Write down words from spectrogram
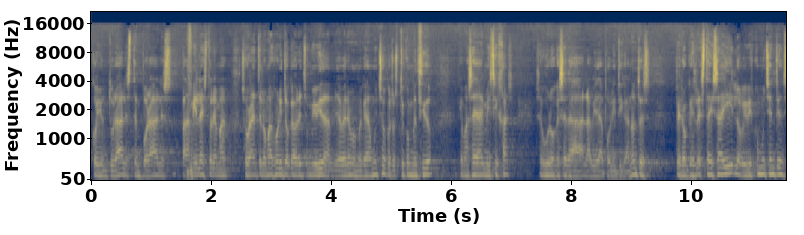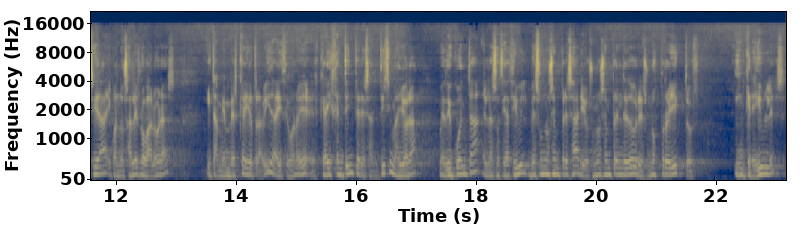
coyuntural, es temporal, es para mí la historia más, seguramente lo más bonito que habré hecho en mi vida, ya veremos, me queda mucho, pero estoy convencido que más allá de mis hijas, seguro que será la vida política, ¿no? Entonces, pero que estáis ahí, lo vivís con mucha intensidad y cuando sales lo valoras y también ves que hay otra vida, y dices, bueno, oye, es que hay gente interesantísima y ahora me doy cuenta, en la sociedad civil ves unos empresarios, unos emprendedores, unos proyectos increíbles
